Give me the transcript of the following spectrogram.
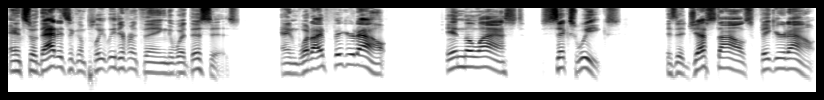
And so that is a completely different thing than what this is. And what I figured out in the last 6 weeks is that Jeff Styles figured out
